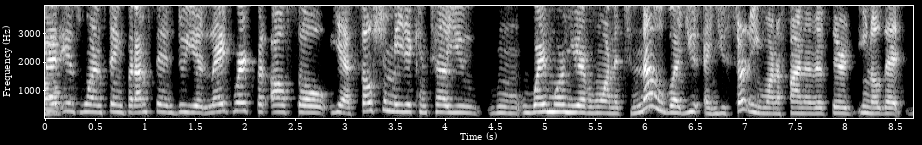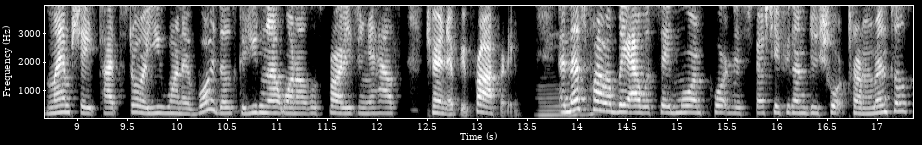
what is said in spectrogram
that is one thing but i'm saying do your legwork but also yeah social media can tell you way more than you ever wanted to know but you and you certainly want to find out if they're you know that lampshade type story you want to avoid those because you do not want all those parties in your house tearing up your property mm-hmm. and that's mm-hmm. probably i would say more important especially if you're going to do short-term rentals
